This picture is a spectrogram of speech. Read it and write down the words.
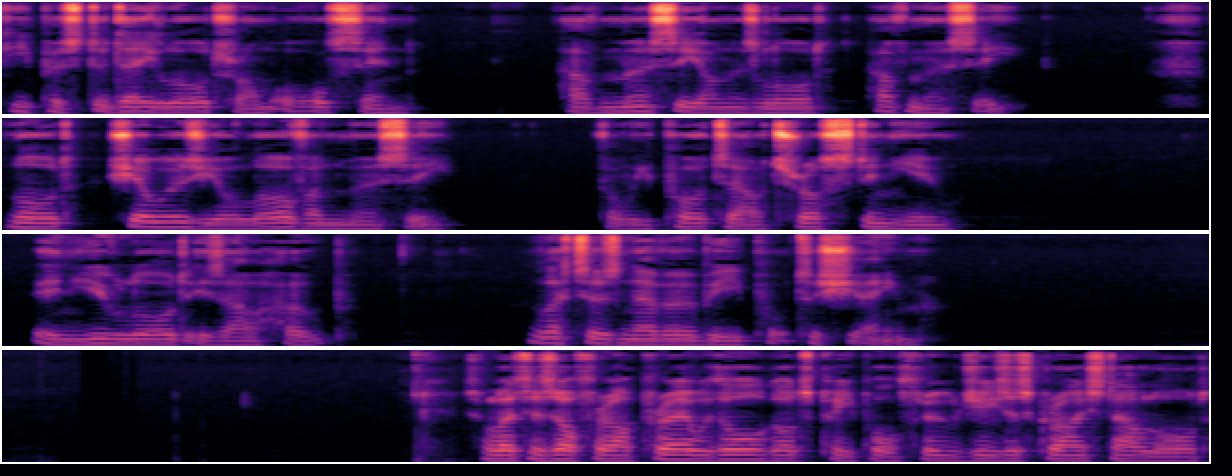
Keep us today, Lord, from all sin. Have mercy on us, Lord, have mercy. Lord, show us your love and mercy, for we put our trust in you. In you, Lord, is our hope. Let us never be put to shame. So let us offer our prayer with all God's people through Jesus Christ our Lord,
